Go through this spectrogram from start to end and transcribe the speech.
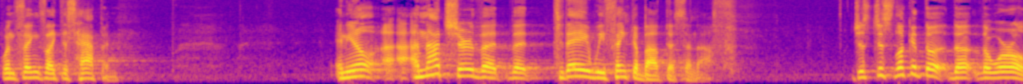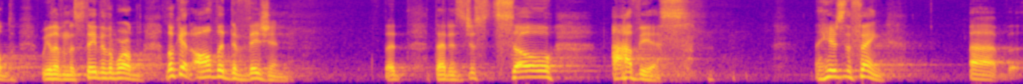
when things like this happen. And, you know, I'm not sure that, that today we think about this enough. Just, just look at the, the, the world we live in, the state of the world. Look at all the division that, that is just so obvious. Now, here's the thing uh,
